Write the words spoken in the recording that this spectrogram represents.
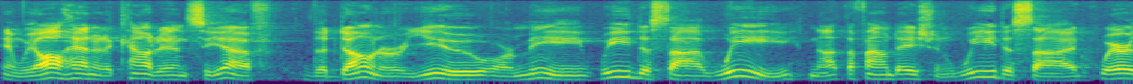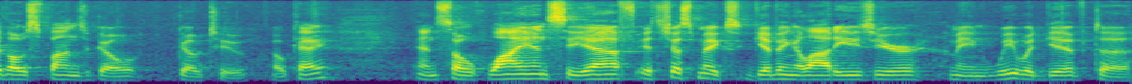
and we all had an account at NCF, the donor, you or me, we decide, we, not the foundation, we decide where those funds go, go to, okay? And so why NCF? It just makes giving a lot easier. I mean, we would give to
